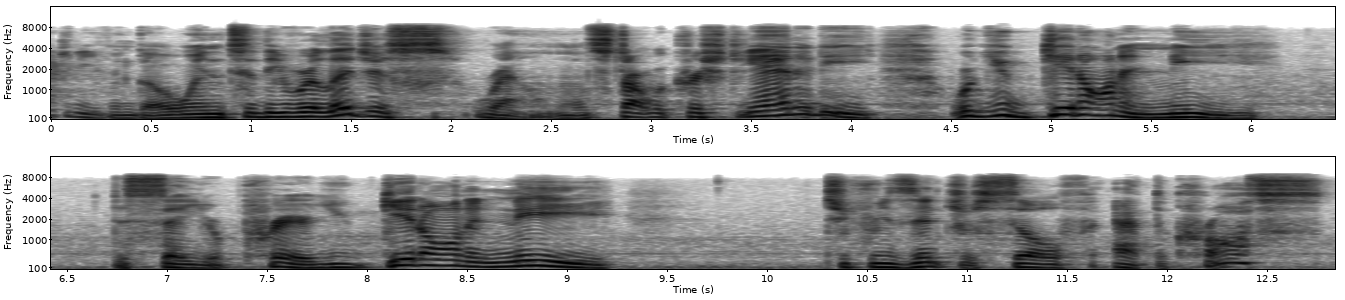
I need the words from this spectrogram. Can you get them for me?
can even go into the religious realm. Let's start with Christianity, where you get on a knee to say your prayer. You get on a knee to present yourself at the cross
